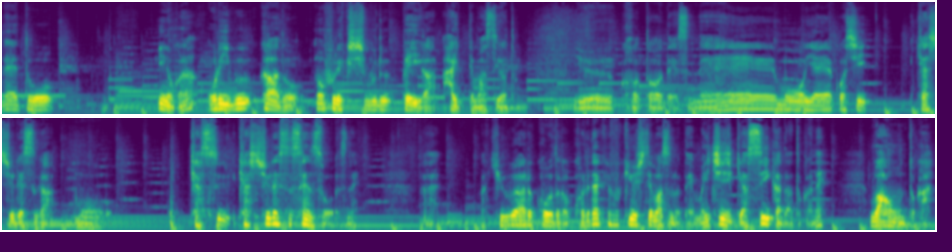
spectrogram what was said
えっ、ー、と、いいのかな？オリーブカードのフレキシブルペイが入ってますよということですね。もうややこしい。キャッシュレスがもうキャッシュキャッシュレス戦争ですね。はい、QR コードがこれだけ普及してますので、まあ、一時期は Suica だとかね、和音とか、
